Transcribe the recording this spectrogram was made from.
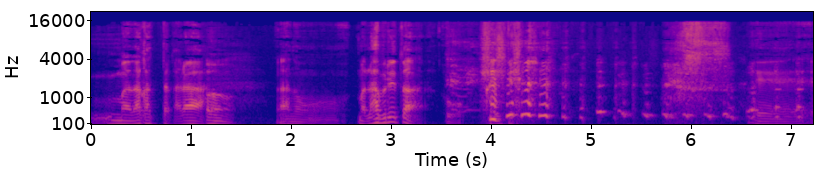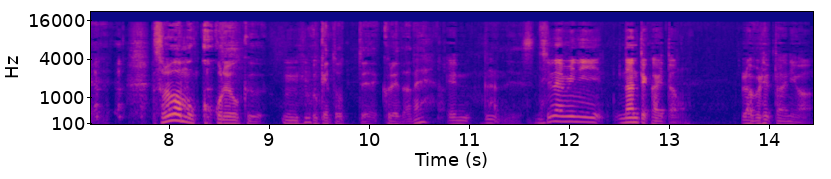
まあなかったから、うん。あの、まあラブレターを書いて、えーそれはもう快く受け取ってくれたね、え、感じですね。ちなみに、なんて書いたの？ラブレターには。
